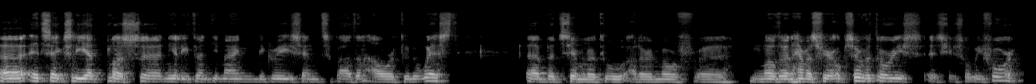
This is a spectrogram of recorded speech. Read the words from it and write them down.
Uh, it's actually at plus uh, nearly 29 degrees and it's about an hour to the west, uh, but similar to other North, Northern Hemisphere observatories, as you saw before.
